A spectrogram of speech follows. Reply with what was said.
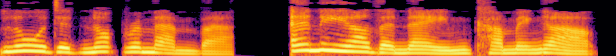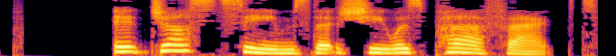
Law did not remember any other name coming up. It just seems that she was perfect.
